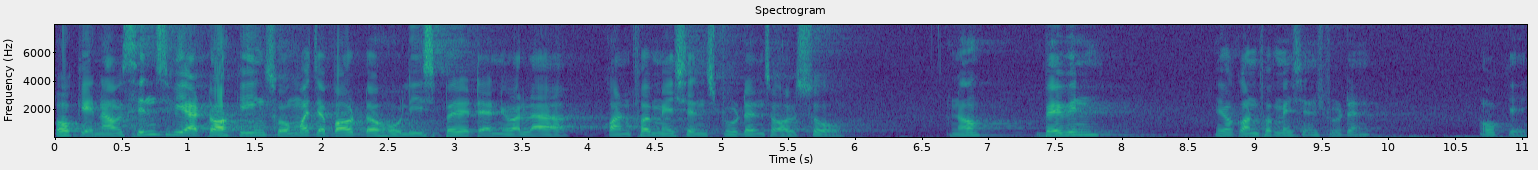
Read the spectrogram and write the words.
Okay, now since we are talking so much about the Holy Spirit and you all are confirmation students also, no? Bevin, your confirmation student? Okay.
